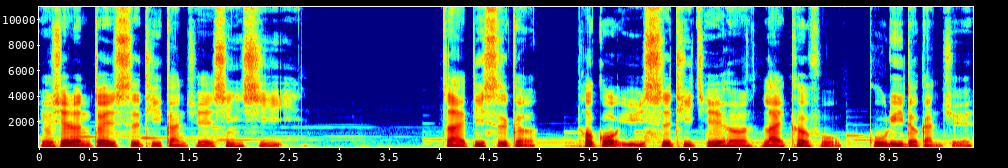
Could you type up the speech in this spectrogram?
有些人对尸体感觉性吸引，在第四个。透过与尸体结合来克服孤立的感觉。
